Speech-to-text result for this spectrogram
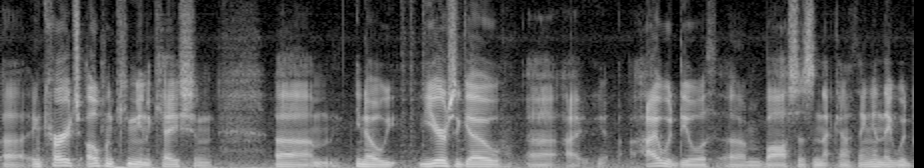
uh, encourage open communication, um, you know, years ago, uh, I I would deal with um, bosses and that kind of thing, and they would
